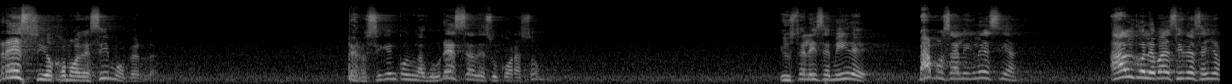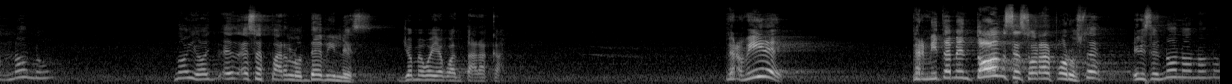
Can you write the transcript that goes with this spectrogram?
recio, como decimos, ¿verdad? Pero siguen con la dureza de su corazón. Y usted le dice, mire, vamos a la iglesia. Algo le va a decir el Señor. No, no. No, yo, eso es para los débiles. Yo me voy a aguantar acá. Pero mire, permítame entonces orar por usted. Y dice, no, no, no, no.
